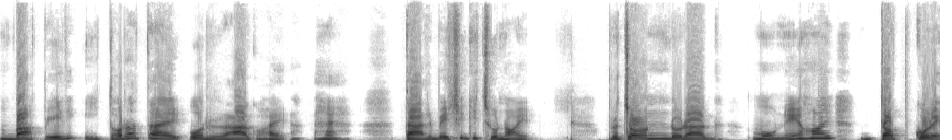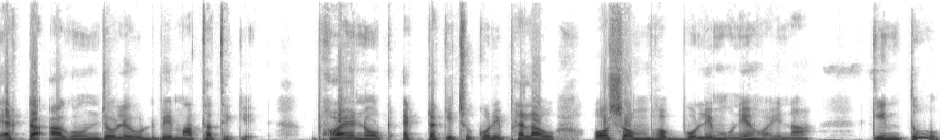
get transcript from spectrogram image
বাপের ইতরতায় ওর রাগ হয় হ্যাঁ তার বেশি কিছু নয়। প্রচণ্ড রাগ, মনে হয় দপ করে একটা আগুন জ্বলে উঠবে মাথা থেকে। ভয়ানক একটা কিছু করে ফেলাও অসম্ভব বলে মনে হয় না। কিন্তু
